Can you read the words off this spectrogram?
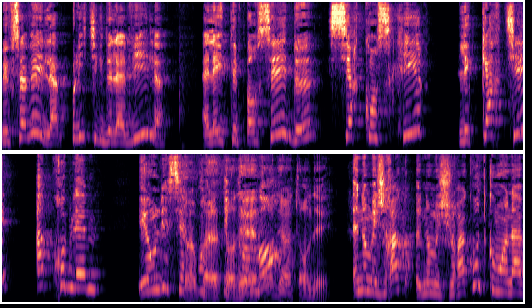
Mais vous savez, la politique de la ville, elle a été pensée de circonscrire les quartiers à problème. Et on les circonscrit attendez, comment Attendez, attendez. Non mais, je raconte, non mais je raconte comment on a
